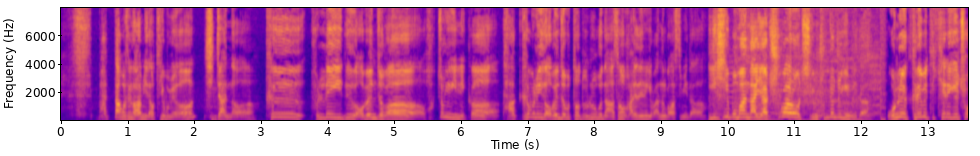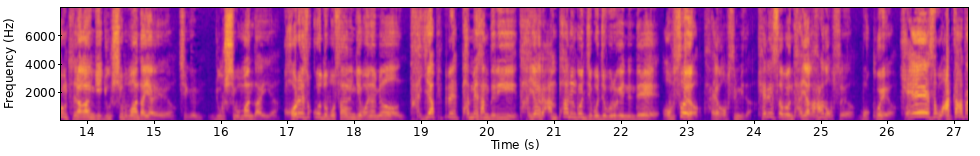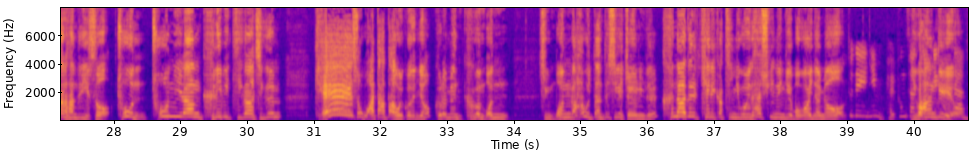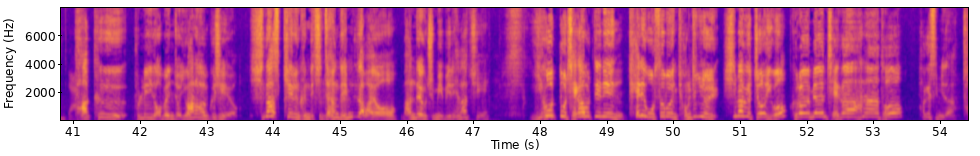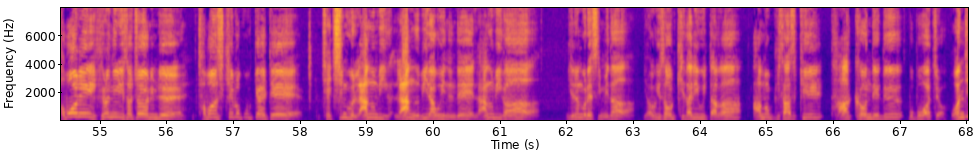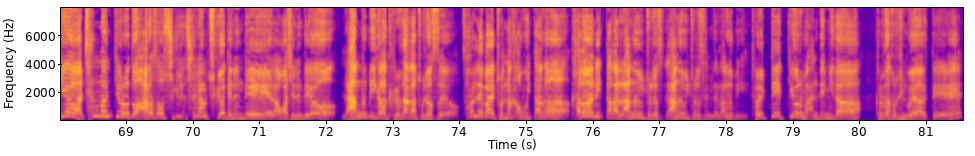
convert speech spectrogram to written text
맞다고 생각합니다. 어떻게 보면. 진짜 안 나와. 그 블레이드 어벤져가 확정이니까 다크 블레이드 어벤져부터 누르고 나서 가야 되는 게 맞는 것 같습니다. 25만 다이아 추가로 지금 충전 중입니다. 오늘 그래비티 캐릭에 총 들어간 게 65만 다이아예요 지금. 65만 다이아. 거래 속고도 못 사는 게 뭐냐면 다이아 판매, 판매상들이 다이아를 안 파는 건지 뭔지 모르겠는데 없어요. 다이아가 없습니다. 캐릭서브는 다이아가 하나도 없어요 못 구해요 계속 왔다 갔다 하는 사람들이 있어 촌 촌이랑 그래비티가 지금 계속 왔다 갔다 하고 있거든요 그러면 그건 뭔 지금 뭔가 하고 있다는 뜻이겠죠 형님들 큰아들 캐릭 같은 경우에는 할 수 있는 게 뭐가 있냐면 투데이님 별풍선 이거 한 100개 개예요. 감사합니다. 다크 블레이드 어벤져 이거 하나만 하면 끝이에요. 신화 스킬은 근데 진짜 형들 힘들다 봐요. 만대형 준비 미리 해놨지. 이것도 제가 볼 때는 캐릭 옷섭은 경쟁률 심하겠죠 이거? 그러면 제가 하나 더 하겠습니다. 저번에 그런 일이 있었죠 형님들. 저번 스킬북 뽑기 할 때 제 친구 랑읍이 랑읍이라고 있는데 랑읍이가 이런 걸 했습니다. 여기서 기다리고 있다가 암흑기사 스킬 다크 언데드 못 뽑았죠. 원지야 창만 띄워놔도 알아서 수, 수량 추가 되는데 라고 하시는데요. 랑읍이가 그러다가 조졌어요. 설레발 존나 까고 있다가 가만히 있다가 랑읍이 조졌, 랑읍이 조졌습니다. 랑읍이. 절대 띄워놓으면 안 됩니다. 그러다 조진 거야 그때.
